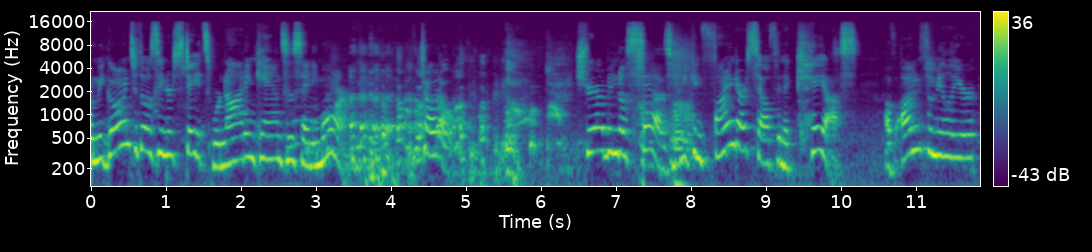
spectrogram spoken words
When we go into those inner states, we're not in Kansas anymore. Total. Sri Aurobindo says we can find ourselves in a chaos of unfamiliar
